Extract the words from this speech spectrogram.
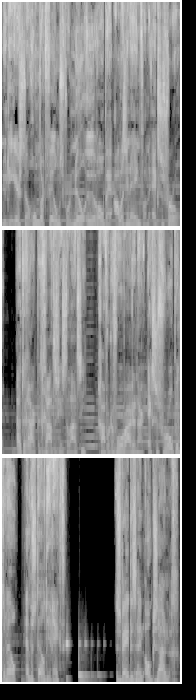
Nu de eerste 100 films voor 0 euro bij Alles in één van Access for All. Uiteraard met gratis installatie. Ga voor de voorwaarden naar accessforall.nl en bestel direct. Zweden zijn ook zuinig.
